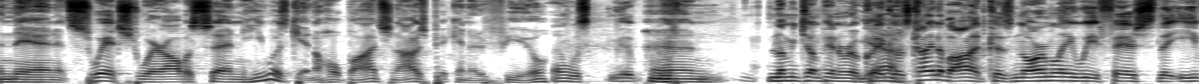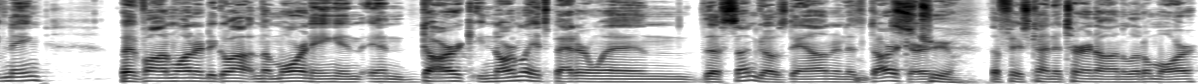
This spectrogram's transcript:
And then it switched where all of a sudden he was getting a whole bunch and I was picking at a few. It was, And let me jump in real quick. Yeah. It was kind of odd because normally we fish the evening, but Vaughn wanted to go out in the morning and, and dark. Normally it's better when the sun goes down and it's darker. true. The fish kind of turn on a little more.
